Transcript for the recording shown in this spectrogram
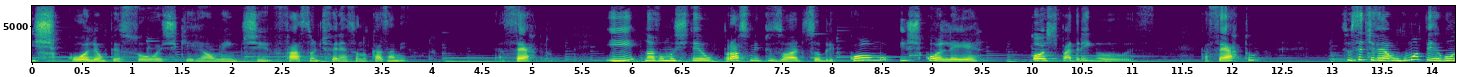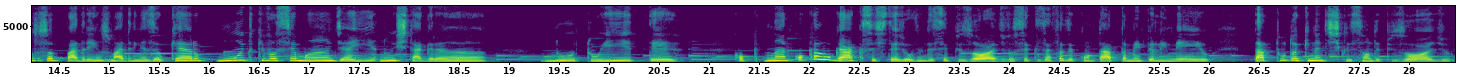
Escolham pessoas que realmente façam diferença no casamento. Tá certo? E nós vamos ter o próximo episódio sobre como escolher os padrinhos. Tá certo? Se você tiver alguma pergunta sobre padrinhos, madrinhas, eu quero muito que você mande aí no Instagram, no Twitter, na qualquer lugar que você esteja ouvindo esse episódio. Você quiser fazer contato também pelo e-mail, tá tudo aqui na descrição do episódio.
